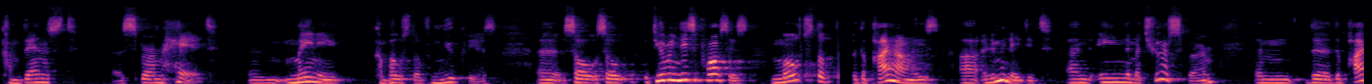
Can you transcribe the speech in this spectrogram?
condensed sperm head, mainly composed of nucleus. Uh, so, so during this process, most of the, pi RNAs are eliminated, and in the mature sperm, um, the the pi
